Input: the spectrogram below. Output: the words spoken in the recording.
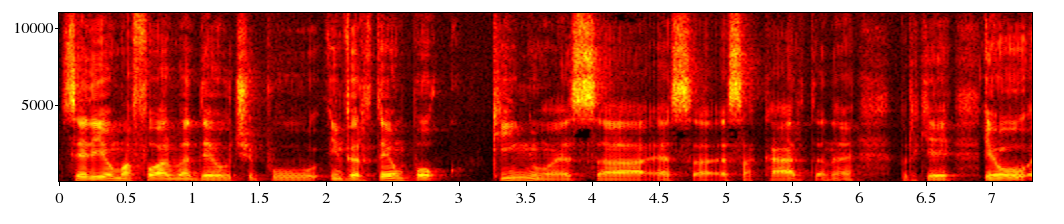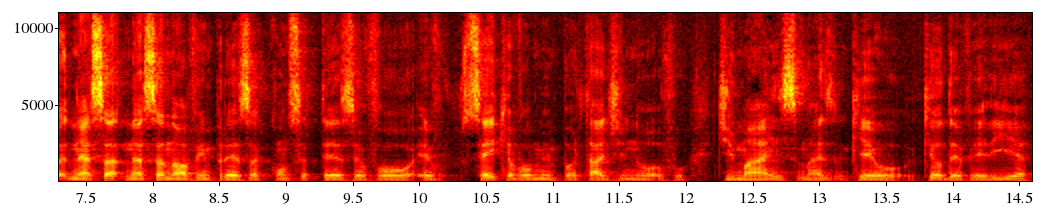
seria uma forma de eu tipo inverter um pouco pouquinho essa, essa, essa carta, né? Porque eu nessa, nessa nova empresa com certeza eu vou eu sei que eu vou me importar de novo demais, mais que eu que eu deveria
